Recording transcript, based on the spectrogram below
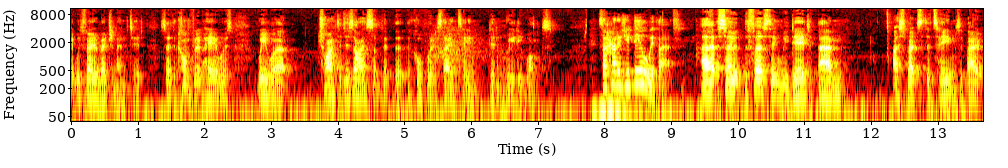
It was very regimented. So the conflict here was we were trying to design something that the corporate real estate team didn't really want. So how did you deal with that? Uh, so the first thing we did, um, I spoke to the teams about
